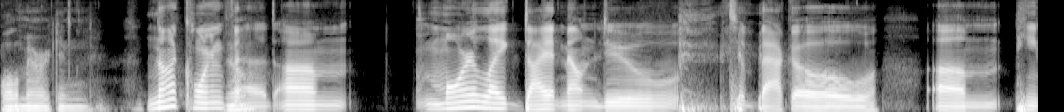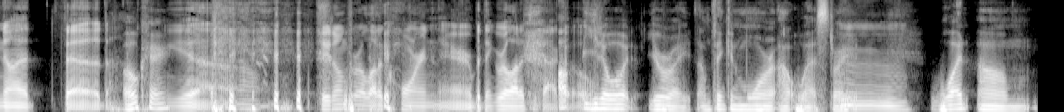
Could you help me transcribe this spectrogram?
all American. Not corn fed. Um, more like Diet Mountain Dew, tobacco, um, peanut fed. Okay. Yeah, they don't grow a lot of corn there, but they grow a lot of tobacco. Oh, you know what? You're right. I'm thinking more out west, right? Mm, What um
